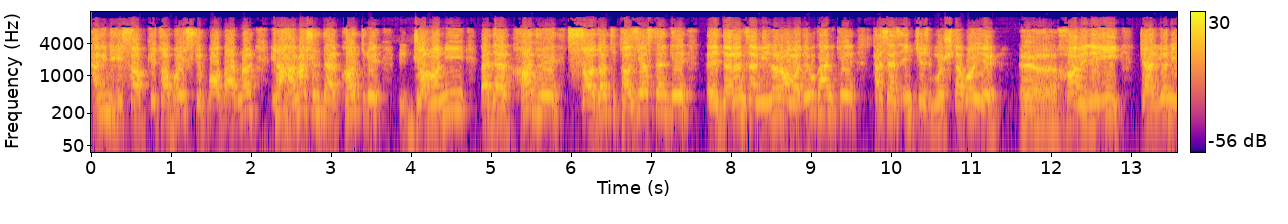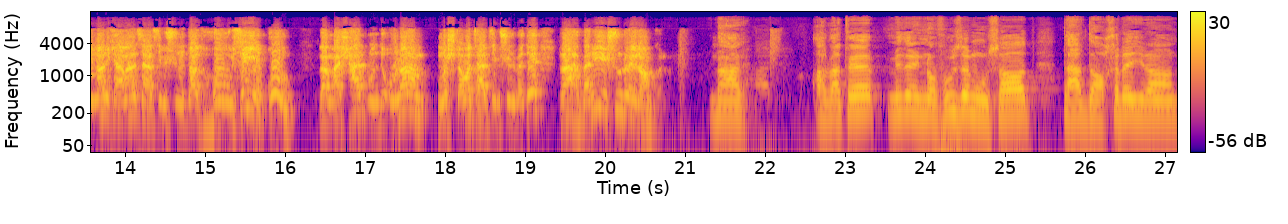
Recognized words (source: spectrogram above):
همین حساب کتاب است که با برنامه اینا همشون در کادر جهانی و در کادر سادات تازی هستن که دارن زمین رو آماده می‌کنن که پس از این که مشتبای خامنه ای جریان اینا رو که عمل ترتیبشون داد حوزه قوم و مشهد مونده اونا هم مشتبا ترتیبشون بده رهبریشون رو اعلام کنن. بله. البته می‌دونید نفوذ موساد در داخل ایران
